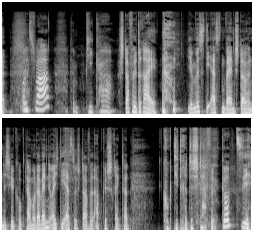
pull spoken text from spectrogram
Und zwar, Picard, Staffel 3. ihr müsst die ersten beiden Staffeln nicht geguckt haben. Oder wenn euch die erste Staffel abgeschreckt hat, guckt die dritte Staffel. Guckt sie.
